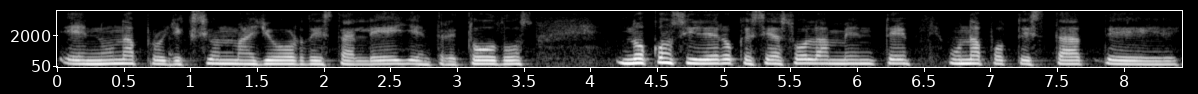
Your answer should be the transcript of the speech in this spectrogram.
en una proyección mayor de esta ley entre todos. No considero que sea solamente una potestad de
